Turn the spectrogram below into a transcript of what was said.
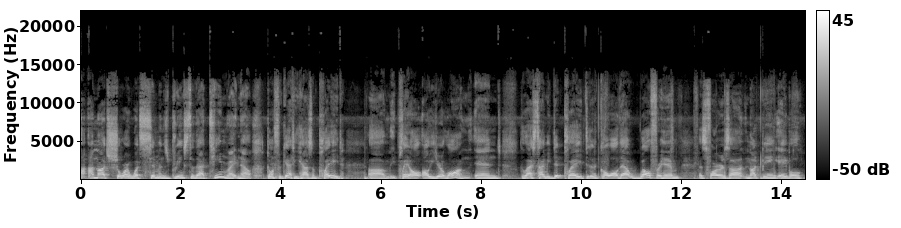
I'm not sure what Simmons brings to that team right now. Don't forget, he hasn't played. Um, he played all, all year long, and the last time he did play, it didn't go all that well for him as far as uh, not being able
